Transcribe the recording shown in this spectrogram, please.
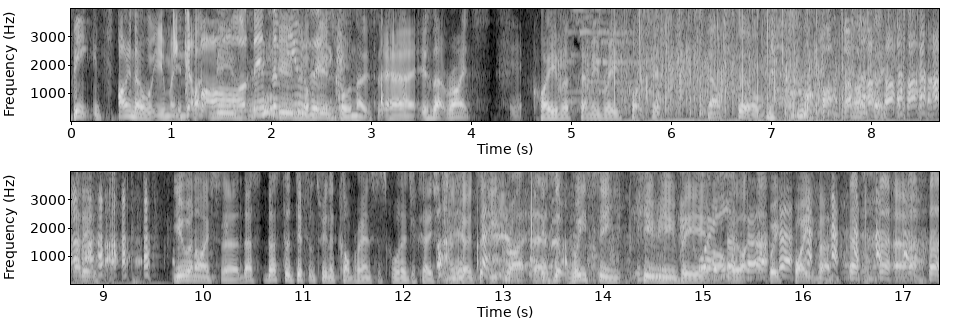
beats. I know what you mean. Come like on, in the musical, music. musical notes. Uh, is that right? Quaver, semi-breve, crotchet. Now, Phill, that is you and I, sir. That's that's the difference between a comprehensive school education and going to eat Right there. Is that we see Q U V E R. We're like we're Quaver. Uh,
